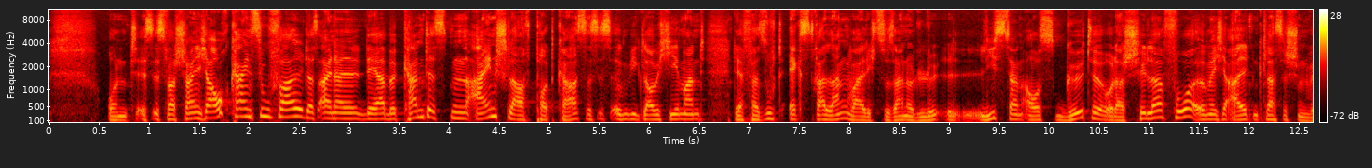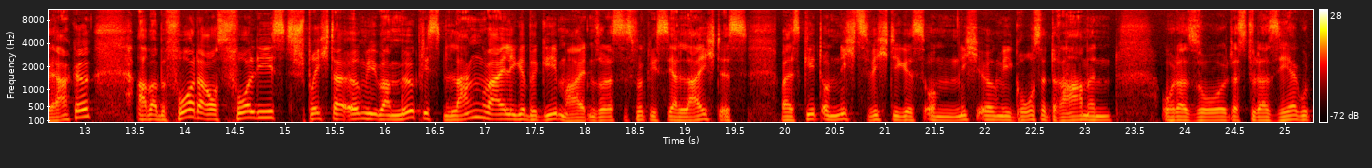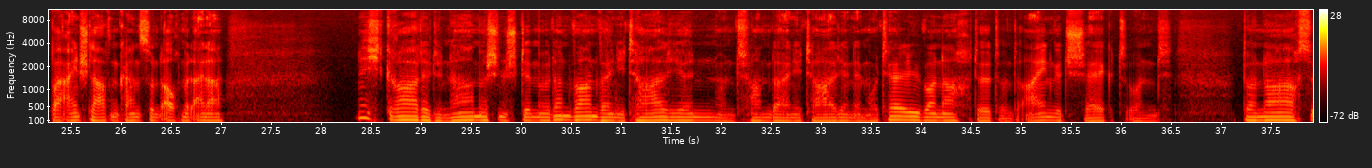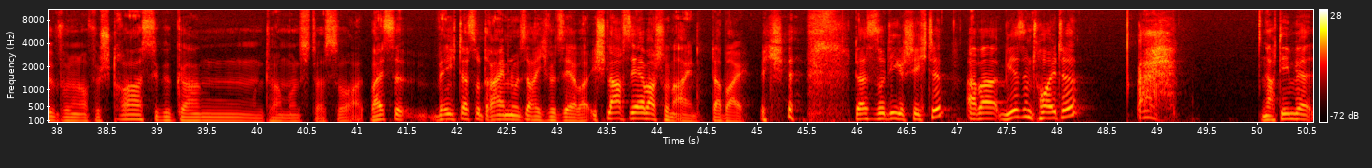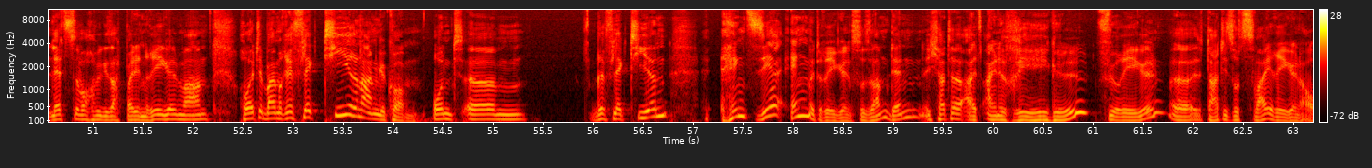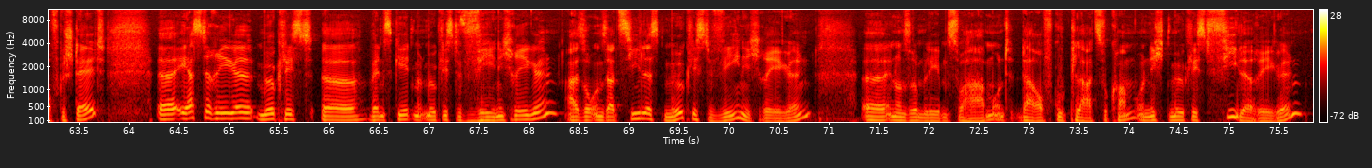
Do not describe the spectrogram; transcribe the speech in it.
Und es ist wahrscheinlich auch kein Zufall, dass einer der bekanntesten Einschlaf-Podcasts, das ist irgendwie, glaube ich, jemand, der versucht extra langweilig zu sein und liest dann aus Goethe oder Schiller vor, irgendwelche alten klassischen Werke. Aber bevor er daraus vorliest, spricht er irgendwie über möglichst langweilige Begebenheiten, sodass es wirklich sehr leicht ist, weil es geht um nichts Wichtiges, um nicht irgendwie große Dramen oder so, dass du da sehr gut bei einschlafen kannst und auch mit einer nicht gerade dynamischen Stimme. Dann waren wir in Italien und haben da in Italien im Hotel übernachtet und eingecheckt und danach sind wir dann auf die Straße gegangen und haben uns das so. Weißt du, wenn ich das so drei Minuten sage, ich will selber. Ich schlafe selber schon ein dabei. Ich, das ist so die Geschichte. Aber wir sind heute. Ach, nachdem wir letzte Woche, wie gesagt, bei den Regeln waren, heute beim Reflektieren angekommen. Und ähm, Reflektieren hängt sehr eng mit Regeln zusammen, denn ich hatte als eine Regel für Regeln, äh, da hatte ich so zwei Regeln aufgestellt. Äh, erste Regel, möglichst, äh, wenn es geht, mit möglichst wenig Regeln. Also unser Ziel ist, möglichst wenig Regeln äh, in unserem Leben zu haben und darauf gut klarzukommen und nicht möglichst viele Regeln.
